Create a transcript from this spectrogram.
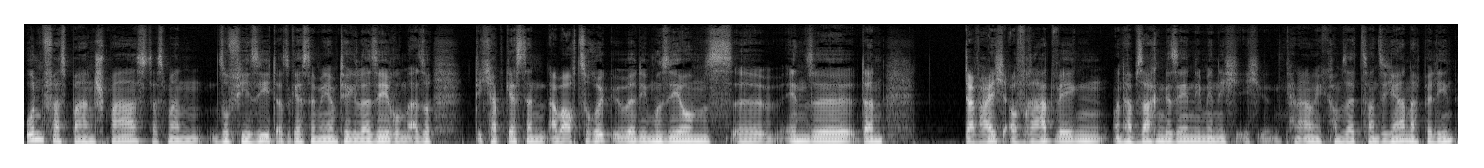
unfassbaren Spaß, dass man so viel sieht. Also gestern bin ich am Tegeler See rum, also ich habe gestern aber auch zurück über die Museumsinsel, dann da war ich auf Radwegen und habe Sachen gesehen, die mir nicht, ich keine Ahnung, ich komme seit 20 Jahren nach Berlin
